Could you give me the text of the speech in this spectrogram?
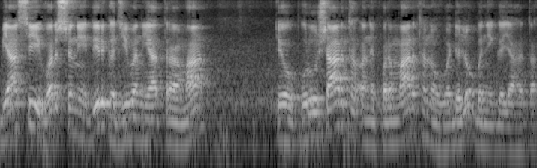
બ્યાસી વર્ષની દીર્ઘ જીવન યાત્રામાં તેઓ પુરુષાર્થ અને પરમાર્થનો વડલો બની ગયા હતા.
